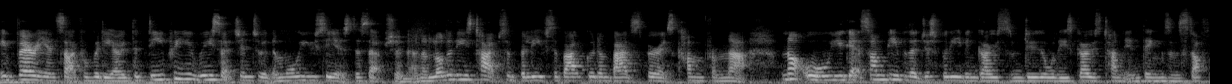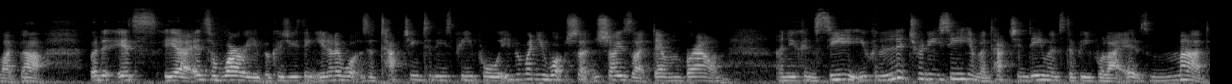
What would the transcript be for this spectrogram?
a very insightful video. The deeper you research into it, the more you see its deception. And a lot of these types of beliefs about good and bad spirits come from that. Not all. You get some people that just believe in ghosts and do all these ghost hunting things and stuff like that. But it's yeah, it's a worry because you think you don't know what is attaching to these people. Even when you watch certain shows like Derren Brown, and you can see you can literally see him attaching demons to people like it's mad.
